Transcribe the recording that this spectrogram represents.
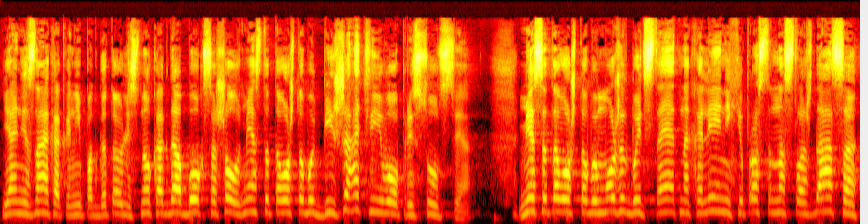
я не знаю, как они подготовились, но когда Бог сошел, вместо того, чтобы бежать в Его присутствие – Вместо того, чтобы, может быть, стоять на коленях и просто наслаждаться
